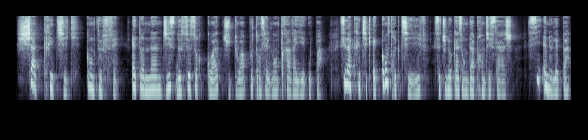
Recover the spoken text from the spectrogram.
Chaque critique qu'on te fait est un indice de ce sur quoi tu dois potentiellement travailler ou pas. Si la critique est constructive, c'est une occasion d'apprentissage. Si elle ne l'est pas,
